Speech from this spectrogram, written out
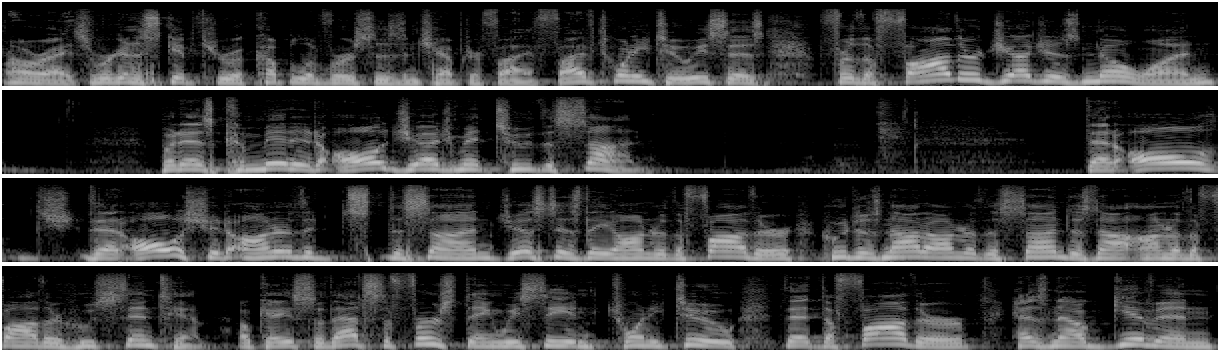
All right, so we're going to skip through a couple of verses in chapter 5. 522, he says, For the Father judges no one, but has committed all judgment to the Son that all, that all should honor the, the Son just as they honor the Father. Who does not honor the Son does not honor the Father who sent him. Okay, so that's the first thing we see in 22 that the Father has now given,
